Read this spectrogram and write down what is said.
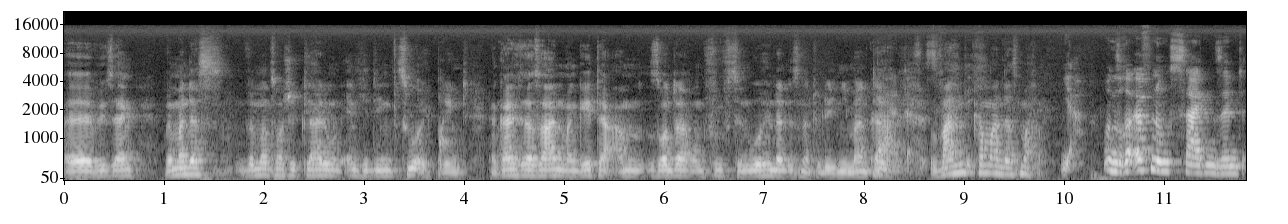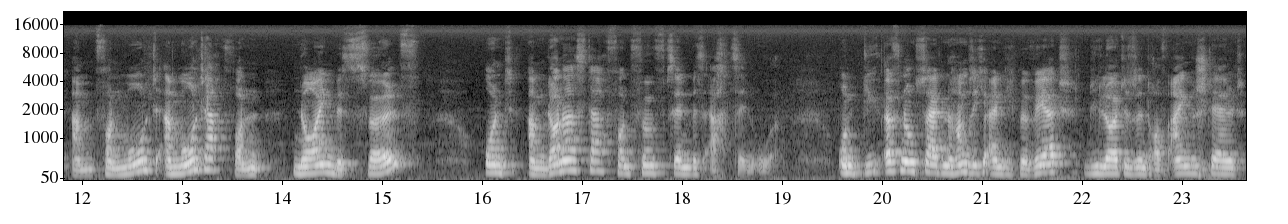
Äh, wir sagen, wenn man das, wenn man zum Beispiel Kleidung und ähnliche Dinge zu euch bringt, dann kann es ja sein, man geht da am Sonntag um 15 Uhr hin, dann ist natürlich niemand da. Ja, Wann richtig. kann man das machen? Ja, unsere Öffnungszeiten sind am, von Mond, am Montag von 9 bis 12 und am Donnerstag von 15 bis 18 Uhr. Und die Öffnungszeiten haben sich eigentlich bewährt, die Leute sind darauf eingestellt.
